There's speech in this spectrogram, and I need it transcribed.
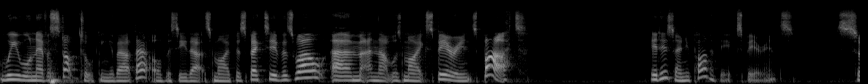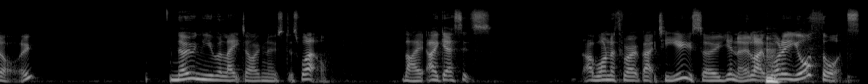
we will never stop talking about that. Obviously, that's my perspective as well. Um, and that was my experience. But it is only part of the experience. So, knowing you were late diagnosed as well, like, I guess it's I want to throw it back to you. So, you know, like, hmm. what are your thoughts?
